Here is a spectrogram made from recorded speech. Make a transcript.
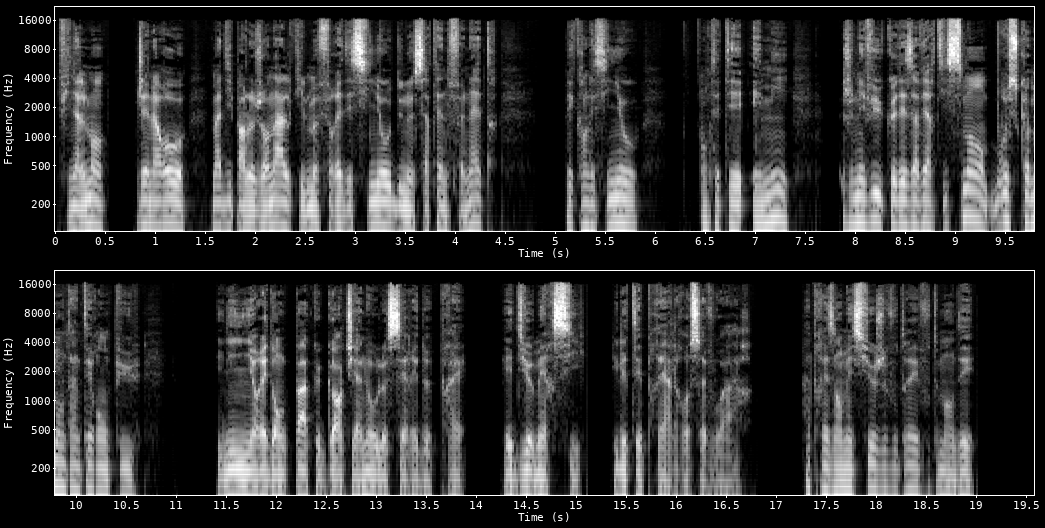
Finalement, Gennaro m'a dit par le journal qu'il me ferait des signaux d'une certaine fenêtre, mais quand les signaux ont été émis, je n'ai vu que des avertissements brusquement interrompus. Il n'ignorait donc pas que Gorgiano le serrait de près, et Dieu merci, il était prêt à le recevoir. À présent, messieurs, je voudrais vous demander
